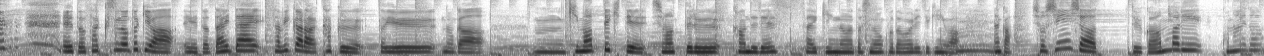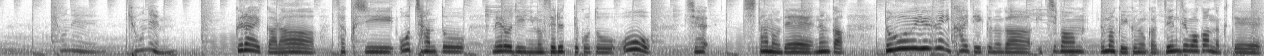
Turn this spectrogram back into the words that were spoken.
えーと作詞の時は、えー、と大体サビから書くというのが、うん、決まってきてしまってる感じです。最近の私のこだわり的には、なんか初心者っていうかあんまりこの間去年去年？ぐらいから作詞をちゃんとメロディーに乗せるってことをししたのでなんかどういう風に書いていくのが一番うまくいくのか全然わかんなくて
